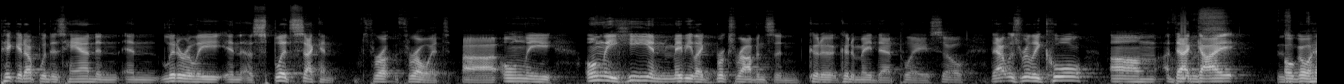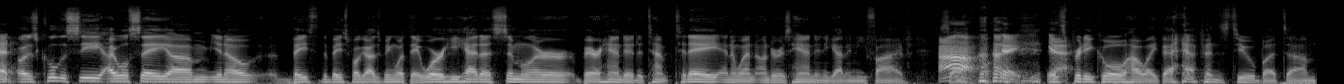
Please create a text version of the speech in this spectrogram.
pick it up with his hand and, and literally in a split second throw throw it. Uh, only only he and maybe like Brooks Robinson could have could have made that play. So that was really cool. Um, that was- guy. Oh, go ahead. It was cool to see. I will say, um, you know, base the baseball gods being what they were. He had a similar barehanded attempt today, and it went under his hand, and he got an E five. Ah, okay. Yeah. it's pretty cool how like that happens too. But um,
